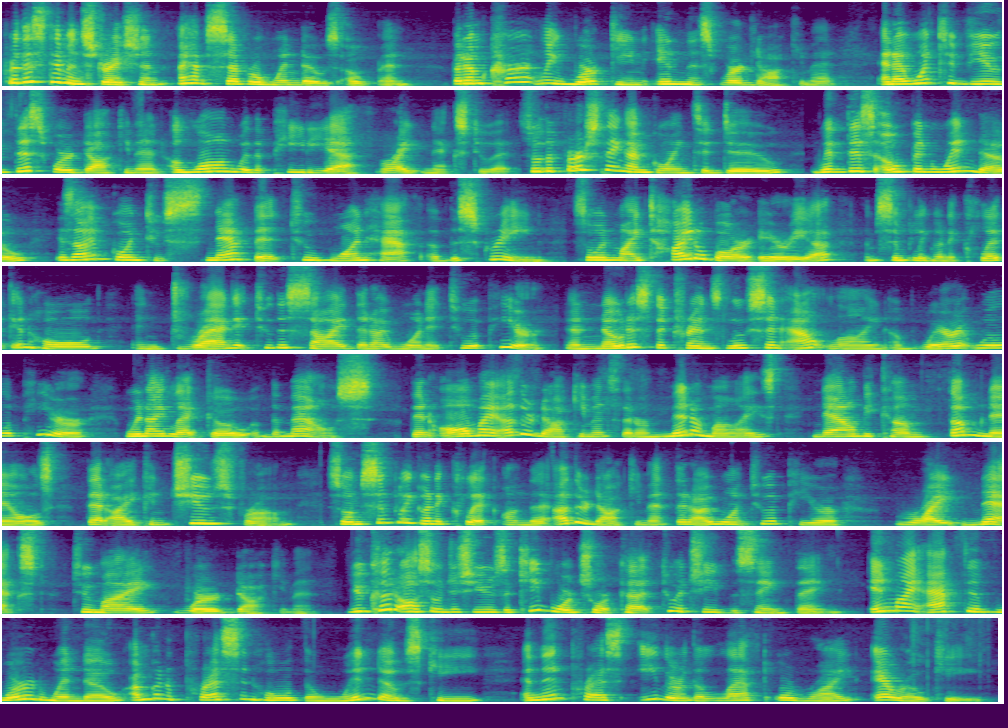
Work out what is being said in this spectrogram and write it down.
For this demonstration, I have several windows open. But I'm currently working in this Word document and I want to view this Word document along with a PDF right next to it. So the first thing I'm going to do with this open window is I'm going to snap it to one half of the screen. So in my title bar area, I'm simply going to click and hold and drag it to the side that I want it to appear. Now notice the translucent outline of where it will appear when I let go of the mouse then all my other documents that are minimized now become thumbnails that I can choose from. So I'm simply going to click on the other document that I want to appear right next to my Word document. You could also just use a keyboard shortcut to achieve the same thing. In my active Word window, I'm going to press and hold the Windows key and then press either the left or right arrow key.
